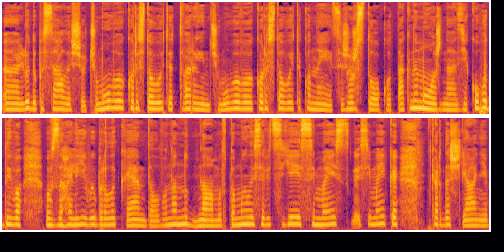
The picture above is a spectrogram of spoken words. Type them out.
Е, Люди писали, що чому ви використовуєте тварин, чому ви використовуєте коней? Це жорстоко, так не можна. З якого дива ви взагалі вибрали Кендал? Вона нудна. Ми втомилися від цієї сімей, сімейки Кардаш'янів,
